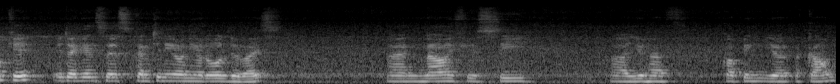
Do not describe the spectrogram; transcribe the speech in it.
okay it again says continue on your old device. And now if you see uh, you have copying your account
